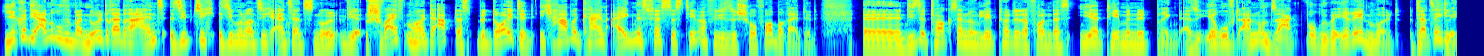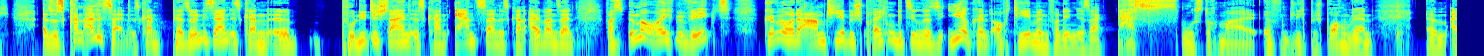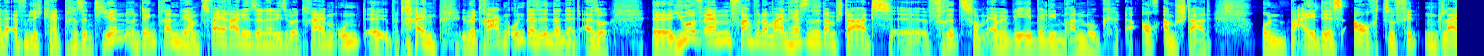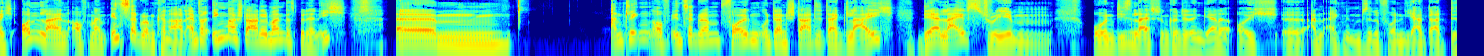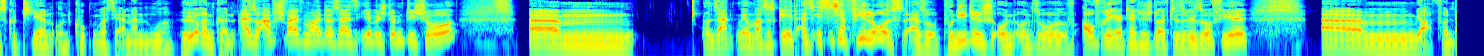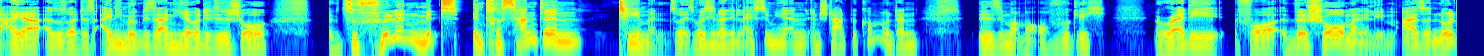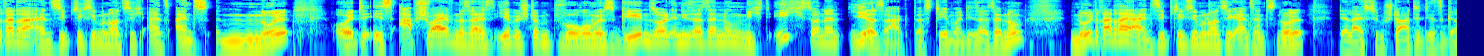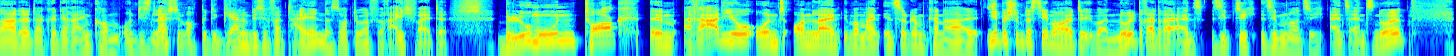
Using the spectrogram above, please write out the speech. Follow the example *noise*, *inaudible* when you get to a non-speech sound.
Hier könnt ihr anrufen über 0331 70 97 110. Wir schweifen heute ab. Das bedeutet, ich habe kein eigenes festes Thema für diese Show vorbereitet. Äh, diese Talksendung lebt heute davon, dass ihr Themen mitbringt. Also ihr ruft an und sagt, worüber ihr reden wollt. Tatsächlich. Also es kann alles sein. Es kann persönlich sein, es kann äh, politisch sein, es kann ernst sein, es kann albern sein. Was immer euch bewegt, können wir heute Abend hier besprechen, beziehungsweise ihr könnt auch Themen, von denen ihr sagt, das muss doch mal öffentlich besprochen werden, ähm, einer Öffentlichkeit präsentieren und denkt dran, wir haben zwei Radiosender, die es übertreiben und äh, übertreiben, *laughs* übertragen und das Internet. Also äh, UFM, Frankfurt am Main, Hessen sind am Start, äh, Fritz vom RBB Berlin-Brandenburg äh, auch am Start und beides auch zu finden gleich online auf meinem Instagram-Kanal. Einfach Ingmar Stadelmann, das bin dann ich. Ähm, anklicken auf Instagram, folgen und dann startet da gleich der Livestream. Und diesen Livestream könnt ihr dann gerne euch äh, aneignen im Sinne von, ja, da diskutieren und gucken, was die anderen nur hören können. Also abschweifen heute, das heißt, ihr bestimmt die Show. Ähm, und sagt mir, um was es geht. Also es ist ja viel los, also politisch und, und so aufregertechnisch läuft ja sowieso viel. Ähm, ja, von daher, also sollte es eigentlich möglich sein, hier heute diese Show zu füllen mit interessanten Themen. So, jetzt muss ich noch den Livestream hier an den Start bekommen und dann äh, sind wir aber auch wirklich ready for the show, meine Lieben. Also 0331 70 97 110. Heute ist Abschweifen, das heißt, ihr bestimmt, worum es gehen soll in dieser Sendung. Nicht ich, sondern ihr sagt das Thema dieser Sendung. 0331 70 97 110. Der Livestream startet jetzt gerade, da könnt ihr reinkommen und diesen Livestream auch bitte gerne ein bisschen verteilen. Das sorgt immer für Reichweite. Blue Moon Talk im Radio und online über meinen Instagram-Kanal. Ihr bestimmt das Thema heute über 0331 70 97 110.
